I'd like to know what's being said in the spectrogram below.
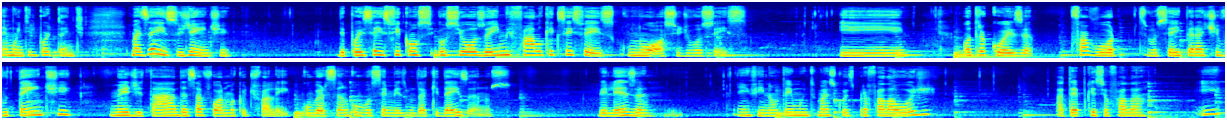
É muito importante. Mas é isso, gente. Depois vocês ficam ociosos aí me falam o que, que vocês fez no ócio de vocês. E outra coisa, por favor, se você é hiperativo, tente meditar dessa forma que eu te falei, conversando com você mesmo daqui 10 anos. Beleza? Enfim, não tem muito mais coisa para falar hoje. Até porque se eu falar, ih,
